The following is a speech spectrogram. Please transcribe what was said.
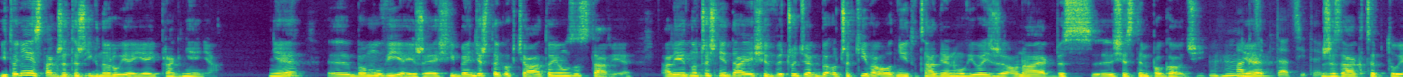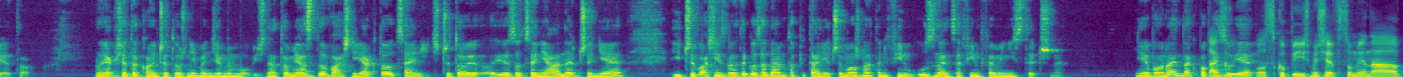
I to nie jest tak, że też ignoruje jej pragnienia nie? Y, bo mówi jej, że jeśli będziesz tego chciała, to ją zostawię. Ale jednocześnie daje się wyczuć, jakby oczekiwał od niej to, co Adrian mówiłeś, że ona jakby się z tym pogodzi. Mhm, nie? Akceptacji tego. Że zaakceptuje to. No jak się to kończy, to już nie będziemy mówić. Natomiast, no właśnie, jak to ocenić? Czy to jest oceniane, czy nie? I czy właśnie, dlatego zadałem to pytanie, czy można ten film uznać za film feministyczny? Nie, bo ona jednak pokazuje. Tak, bo skupiliśmy się w sumie na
